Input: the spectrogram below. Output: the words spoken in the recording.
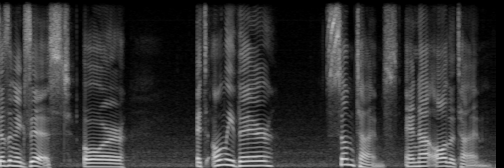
doesn't exist or it's only there sometimes and not all the time.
